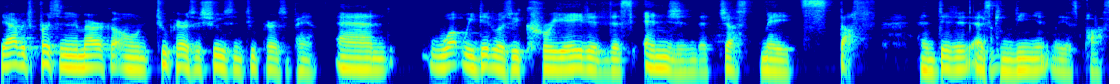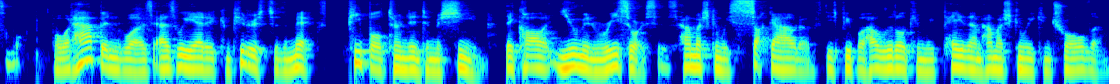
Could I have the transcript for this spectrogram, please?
the average person in America owned two pairs of shoes and two pairs of pants. And what we did was we created this engine that just made stuff and did it as conveniently as possible. But what happened was, as we added computers to the mix, people turned into machine. They call it human resources. How much can we suck out of these people? How little can we pay them? How much can we control them?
